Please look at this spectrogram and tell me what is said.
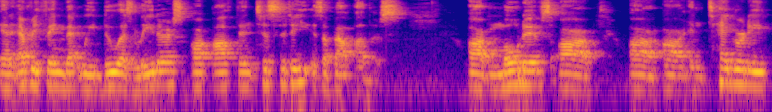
And everything that we do as leaders, our authenticity is about others. Our motives, our, our, our integrity,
